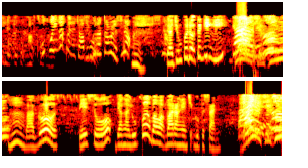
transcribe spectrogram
je nak takut. Aku pun ingat kena cabut. Cikgu datang weh, senyap. Hmm. Dah jumpa doktor gigi? Dah, cikgu. Hmm, bagus. Besok jangan lupa bawa barang yang cikgu pesan. Baik, cikgu.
